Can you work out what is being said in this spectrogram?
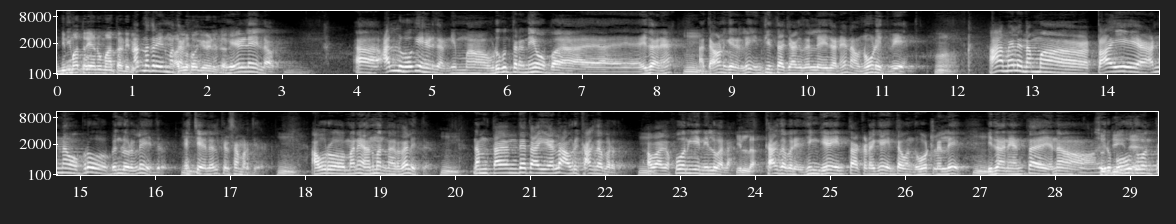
ನಿಮ್ಮ ಹತ್ರ ಏನು ಮಾತಾಡಿ ನನ್ನ ಹತ್ರ ಏನು ಮಾತಾಡಿ ಮಾತಾಡಿಲ್ಲ. ಹೇಳಲೇ ಇಲ್ಲ ಅವರು. ಅಲ್ಲಿ ಹೋಗಿ ಹೇಳಿದ್ದಾರೆ. ನಿಮ್ಮ ಹುಡುಗನ ಥರನೇ ಒಬ್ಬ ಇದ್ದಾನೆ. ದಾವಣಗೆರೆಯಲ್ಲಿ ಇಂತಿಂಥ ಜಾಗದಲ್ಲೇ ಇದ್ದಾನೆ. ನಾವು ನೋಡಿದ್ವಿ ಅಂತ. ಆಮೇಲೆ ನಮ್ಮ ತಾಯಿ ಅಣ್ಣ ಒಬ್ಬರು ಬೆಂಗಳೂರಲ್ಲೇ ಇದ್ದರು ಎಚ್ ಎಲ್ ಅಲ್ಲಿ ಕೆಲಸ ಮಾಡ್ತಿದ್ರು. ಅವರು ಮನೆ ಹನುಮಂತ ನಗರದಲ್ಲಿ ಇತ್ತು. ನಮ್ಮ ತಂದೆ ತಾಯಿ ಎಲ್ಲ ಅವ್ರಿಗೆ ಕಾಗದ ಬರೋದು. ಅವಾಗ ಫೋನ್ಗೆ ನಿಲ್ವಲ್ಲ ಇಲ್ಲ. ಕಾಗದ ಬರೀ ಹಿಂಗೆ ಇಂಥ ಕಡೆಗೆ ಇಂಥ ಒಂದು ಹೋಟ್ಲಲ್ಲಿ ಇದ್ದಾನೆ ಅಂತ ಏನೋ ಇರಬಹುದು ಅಂತ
